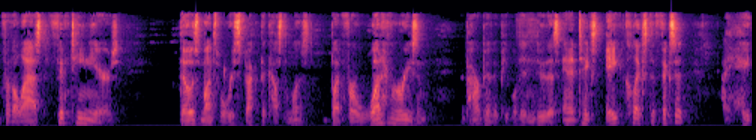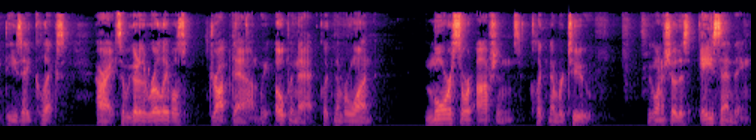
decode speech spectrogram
for the last 15 years, those months will respect the custom list. But for whatever reason, the Power Pivot people didn't do this, and it takes eight clicks to fix it. I hate these eight clicks. All right, so we go to the row labels drop down. We open that, click number one. More sort options, click number two. We want to show this ascending,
